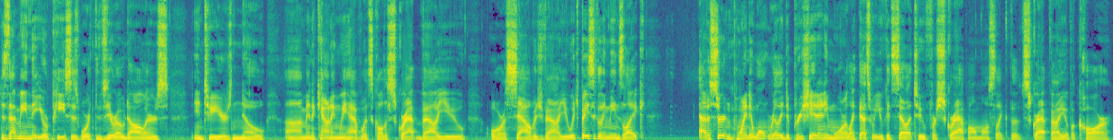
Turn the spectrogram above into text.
does that mean that your piece is worth zero dollars in two years? No. Um, in accounting, we have what's called a scrap value or a salvage value, which basically means like at a certain point it won't really depreciate anymore. Like that's what you could sell it to for scrap, almost like the scrap value of a car.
